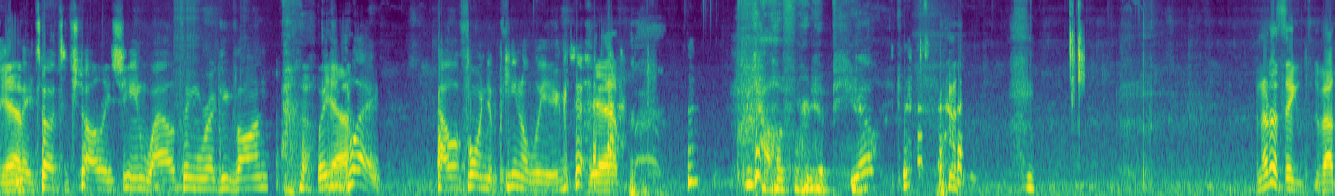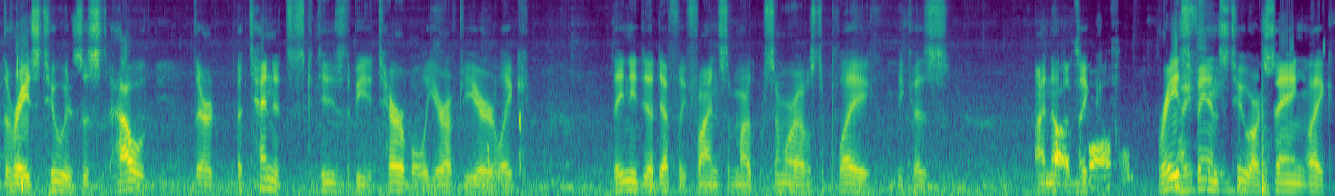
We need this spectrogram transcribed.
Yeah. And they talked to Charlie Sheen, Wild Thing, Ricky Vaughn. Where'd Yeah. you play? California Penal League. yeah. California Penal. yep. Another thing about the Rays too is just how their attendance continues to be terrible year after year. Like they need to definitely find some somewhere else to play because I know Oh, like awful. Rays 19 fans too are saying like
